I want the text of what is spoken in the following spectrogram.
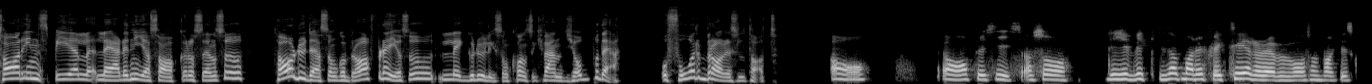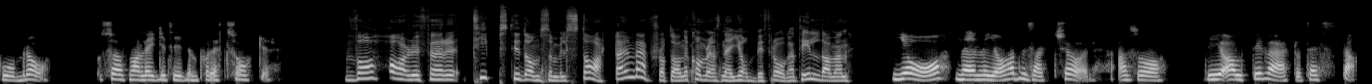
tar inspel, lär dig nya saker och sen så tar du det som går bra för dig och så lägger du liksom konsekvent jobb på det och får bra resultat. Ja, ja precis. Alltså, det är viktigt att man reflekterar över vad som faktiskt går bra så att man lägger tiden på rätt saker. Vad har du för tips till de som vill starta en webbshop? Då? Nu kommer en sån här jobbig fråga till. Då, men... Ja, nej men jag hade sagt kör. Alltså, det är ju alltid värt att testa.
